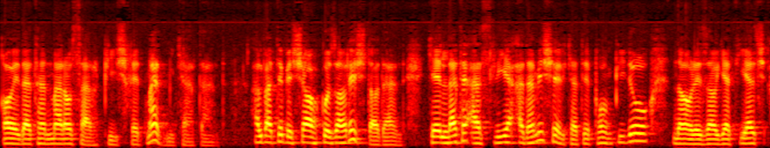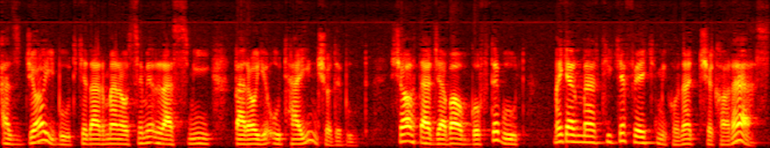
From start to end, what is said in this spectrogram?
قاعدتا مرا سر پیش خدمت می کردند. البته به شاه گزارش دادند که علت اصلی عدم شرکت پومپیدو نارضایتیش از جایی بود که در مراسم رسمی برای او تعیین شده بود. شاه در جواب گفته بود مگر مرتی که فکر می کند چه کاره است؟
